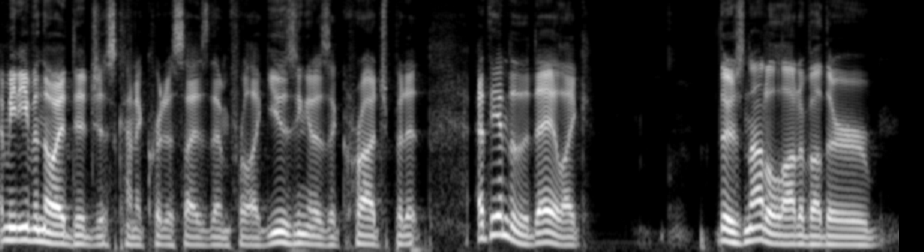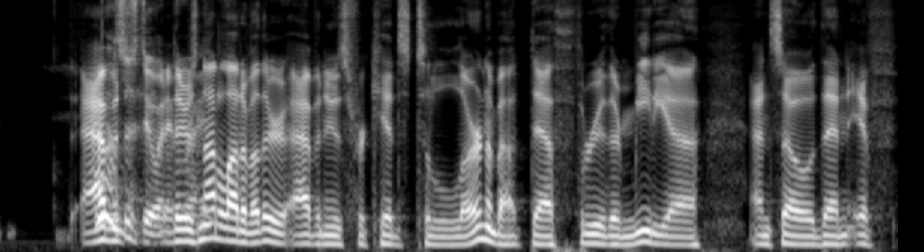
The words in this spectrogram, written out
I mean, even though I did just kind of criticize them for like using it as a crutch, but it at the end of the day, like there's not a lot of other. aven- is doing it there's right? not a lot of other avenues for kids to learn about death through their media, and so then if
